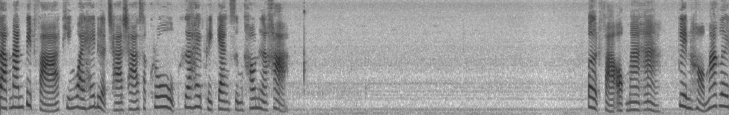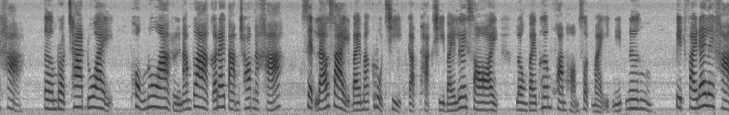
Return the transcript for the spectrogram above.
จากนั้นปิดฝาทิ้งไว้ให้เดือดช้าๆสักครู่ เพื่อให้พริกแกงซึมเข้าเนื้อค่ะ เปิดฝาออกมาอะ กลิ่นหอมมากเลยค่ะ เติมรสชาติด้วย ผงนัวหรือน้ำปลาก็ได้ตามชอบนะคะ เสร็จแล้วใส่ใบมะกรูดฉีกกับผักชีใบเลื่อยซอย ลงไปเพิ่มความหอมสดใหม่อีกนิดนึง ปิดไฟได้เลยค่ะ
